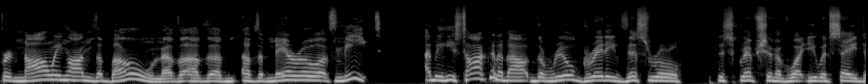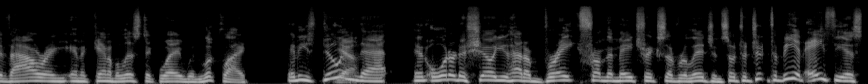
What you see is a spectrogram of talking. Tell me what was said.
for gnawing on the bone of, of the of the marrow of meat. I mean, he's talking about the real gritty, visceral description of what you would say devouring in a cannibalistic way would look like. And he's doing yeah. that in order to show you how to break from the matrix of religion. So to, to be an atheist,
